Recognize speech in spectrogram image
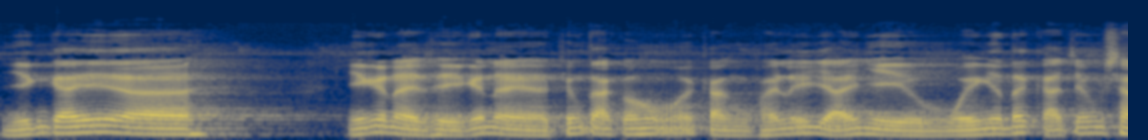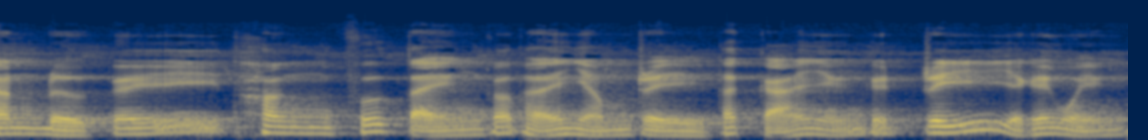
Những cái uh, những cái này thì cái này chúng ta cũng không cần phải lý giải nhiều. Nguyện cho tất cả chúng sanh được cái thân phước tạng có thể nhậm trì tất cả những cái trí và cái nguyện.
